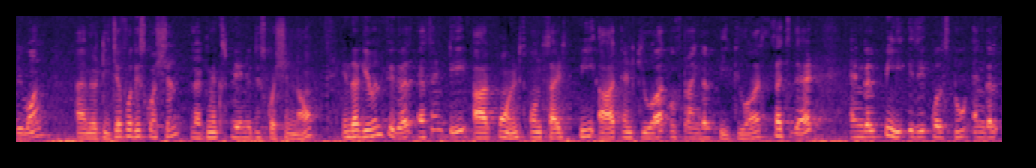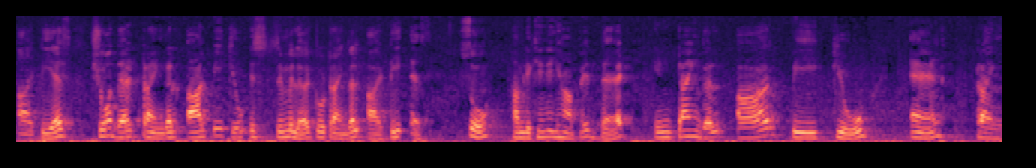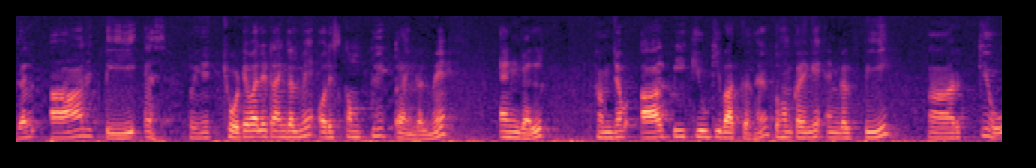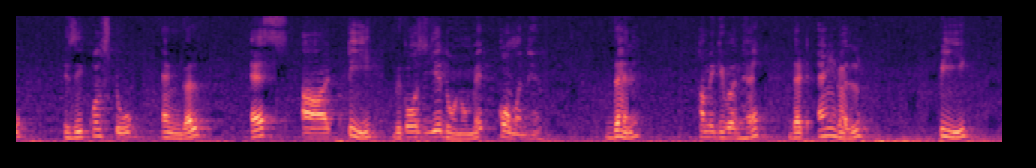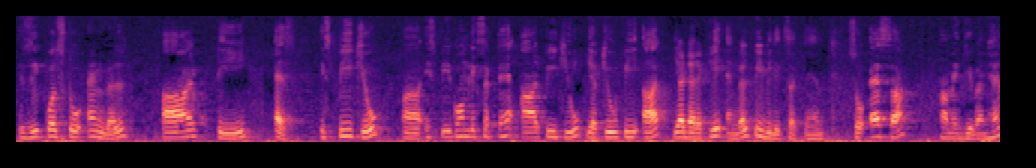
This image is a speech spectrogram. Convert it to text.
everyone. I am your teacher for this question. Let me explain you this question now. In the given figure, S and T are points on sides PR and QR of triangle PQR such that angle P is equals to angle RTS. Show that triangle RPQ is similar to triangle RTS. So हम लिखेंगे यहाँ पे that in triangle RPQ and triangle RTS तो ये छोटे वाले triangle में और इस कंप्लीट ट्राइंगल में एंगल हम जब आर पी क्यू की बात कर रहे हैं तो हम कहेंगे angle P R Q is equals to angle S R T because ये दोनों में कॉमन है। देन हमें गिवन है that angle P is equals to angle R T S इस पी क्यू इस पी को हम लिख सकते हैं आर पी क्यू या क्यू पी आर या डायरेक्टली एंगल पी भी लिख सकते हैं। सो so, ऐसा हमें गिवन है।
